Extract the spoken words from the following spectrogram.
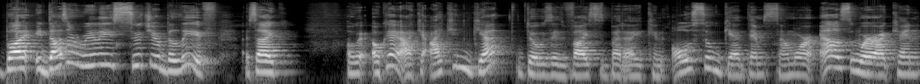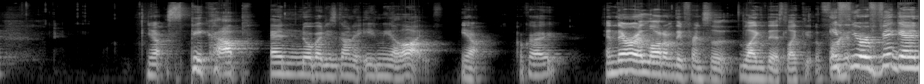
but it doesn't really suit your belief, it's like, okay, okay, I can, I can get those advices, but I can also get them somewhere else where I can Yeah. speak up and nobody's gonna eat me alive. Yeah. Okay. And there are a lot of differences like this. Like If you're vegan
